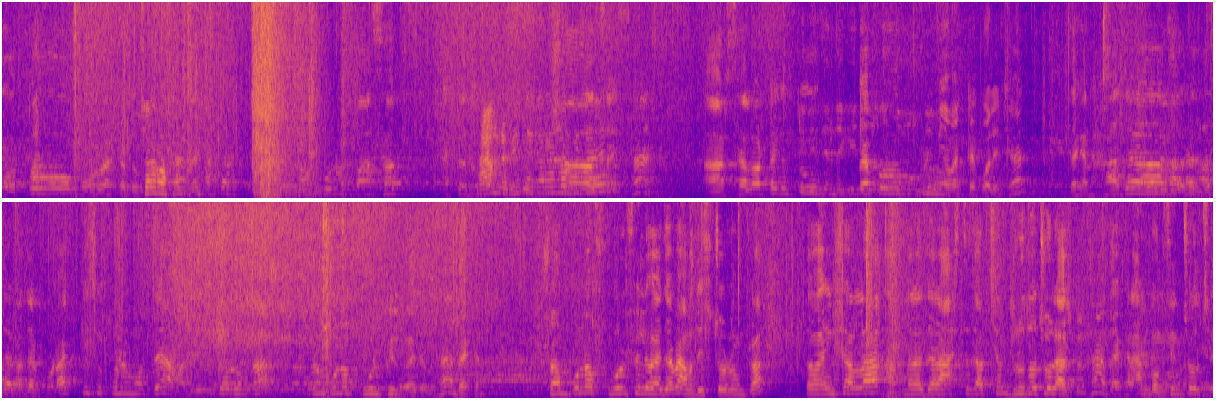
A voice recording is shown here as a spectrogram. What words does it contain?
কত বড় একটা দোপাট্টা সম্পূর্ণ পাঁচ হাত একটা হ্যাঁ। আর সালোয়ারটা কিন্তু ব্যাপক প্রিমিয়াম একটা কোয়ালিটি হ্যাঁ। দেখেন হাজার হাজার হাজার হাজার প্রোডাক্ট কিছুক্ষণের মধ্যে আমাদের স্টোর রুমটা সম্পূর্ণ ফুলফিল হয়ে যাবে। হ্যাঁ দেখেন, সম্পূর্ণ ফুলফিল হয়ে যাবে আমাদের স্টোর রুমটা তো ইনশাল্লাহ আপনারা যারা আসতে যাচ্ছেন, দ্রুত চলে আসবেন। হ্যাঁ দেখেন আনবক্সিং চলছে।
